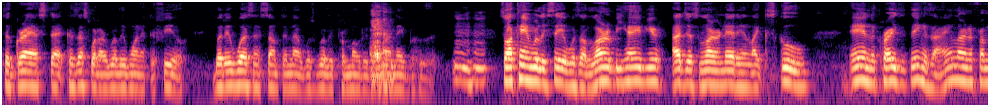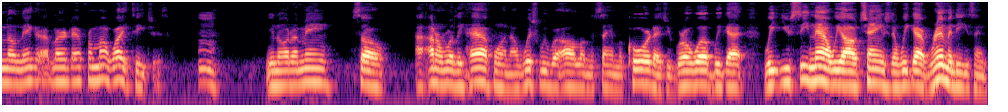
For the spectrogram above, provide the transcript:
to grasp that because that's what i really wanted to feel. But it wasn't something that was really promoted in my neighborhood. Hmm so i can't really say it was a learned behavior. I just learned that in like school. And the crazy thing is i ain't learning from no nigga. I learned that from my white teachers. Mm. You know what i mean so I, I don't really have one. I wish we were all on the same accord. As you grow up, we got we. You see now we all changed and we got remedies and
